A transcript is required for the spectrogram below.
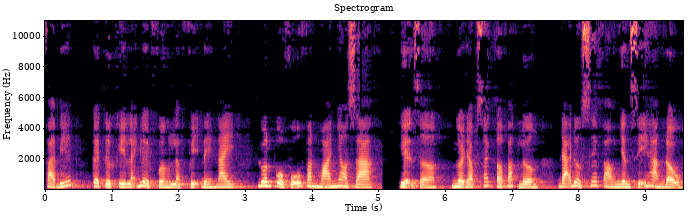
Phải biết, kể từ khi lãnh lệ phương lập vị đến nay, luôn cổ vũ văn hóa nho ra. Hiện giờ, người đọc sách ở Bắc Lương đã được xếp vào nhân sĩ hàng đầu.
